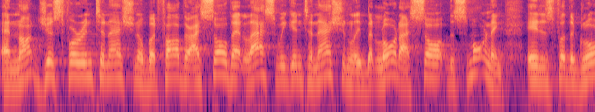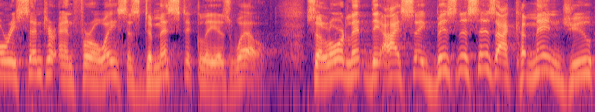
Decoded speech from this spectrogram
and not just for international, but Father, I saw that last week internationally, but Lord, I saw it this morning. It is for the Glory Center and for Oasis domestically as well. So, Lord, let the I say businesses, I commend you,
